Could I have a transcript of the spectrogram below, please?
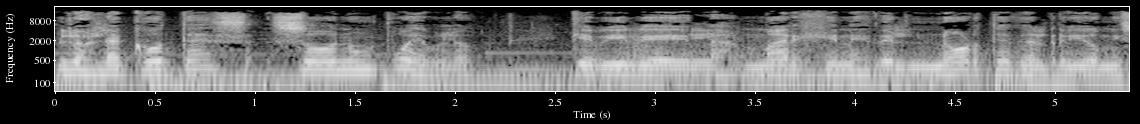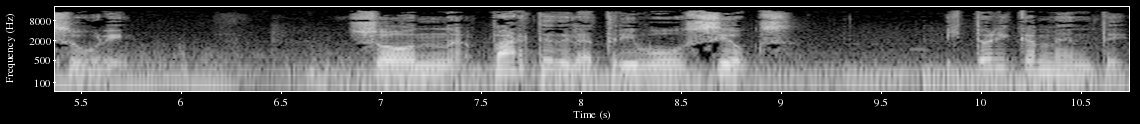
Los Lakotas son un pueblo que vive en las márgenes del norte del río Missouri. Son parte de la tribu Sioux. Históricamente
